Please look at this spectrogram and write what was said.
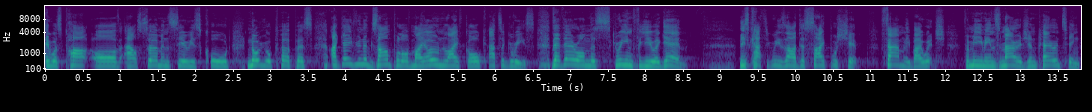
it was part of our sermon series called Know Your Purpose. I gave you an example of my own life goal categories. They're there on the screen for you again. These categories are discipleship, family, by which for me means marriage and parenting,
